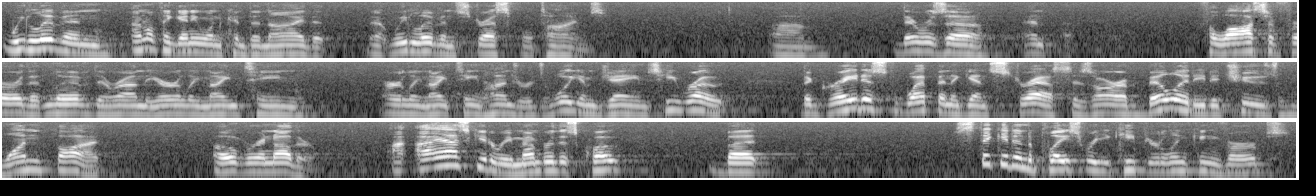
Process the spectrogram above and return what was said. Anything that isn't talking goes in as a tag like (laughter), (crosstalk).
We live in, I don't think anyone can deny that, that we live in stressful times. Um, there was a, a philosopher that lived around the early 19 early 1900s, William James. He wrote, "The greatest weapon against stress is our ability to choose one thought over another." I, I ask you to remember this quote, but stick it in a place where you keep your linking verbs.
